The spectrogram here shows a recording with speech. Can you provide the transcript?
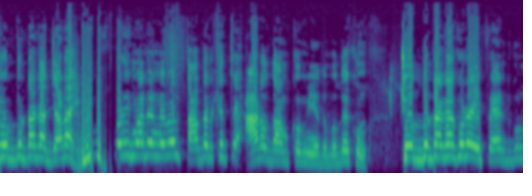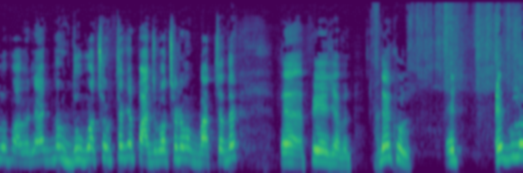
চোদ্দ টাকা। যারা হিউজ পরিমাণে নেবেন তাদের ক্ষেত্রে আরও দাম কমিয়ে দেবো। দেখুন চোদ্দ টাকা করে এই প্যান্টগুলো পাবেন। একদম দু বছর থেকে পাঁচ বছরের বাচ্চাদের পেয়ে যাবেন। দেখুন এগুলো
